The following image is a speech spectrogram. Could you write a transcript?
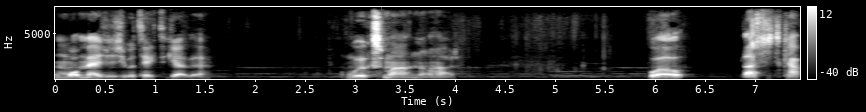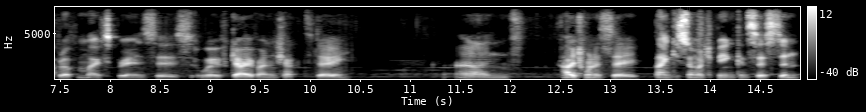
and what measures you will take together. Work smart, not hard. Well, that's just to cap it up on my experiences with Gary Vaynerchuk today. And I just want to say thank you so much for being consistent.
